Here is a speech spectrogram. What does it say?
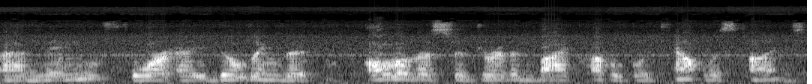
uh, name for a building that all of us have driven by probably countless times.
